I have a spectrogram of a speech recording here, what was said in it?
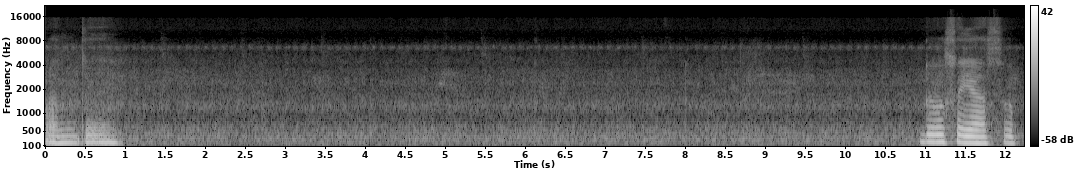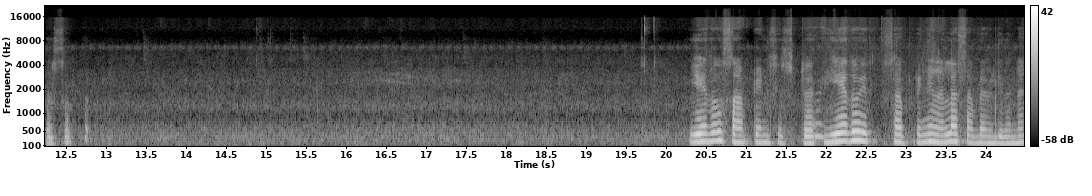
வந்து தோசையா சூப்பர் சூப்பர் ஏதோ சாப்பிட்டேன் சிஸ்டர் ஏதோ எதுக்கு சாப்பிட்றீங்க நல்லா சாப்பிட வேண்டியதானே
